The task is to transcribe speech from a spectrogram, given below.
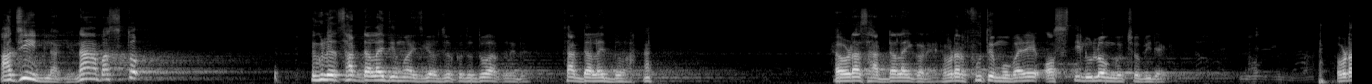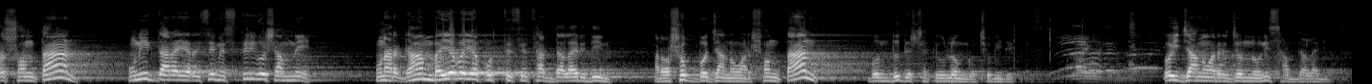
আজীব লাগে। না, বাস্তব। এগুলো সার ডালাই দিম আজকে কত দোয়া করে দেন সার ডালাই দোয়া। হ্যাঁ ওটা সার ডালাই করে। ওটার ফুতে মোবাইলে অস্থির উলঙ্গ ছবি দেখে। ওটার সন্তান, উনি দাঁড়াইয়া রয়েছে মিস্ত্রিগো সামনে। ওনার গাম বাইয়া বাইয়া পড়তেছে ছাদ ডালাইয়ের দিন। আর অসভ্য জানোয়ার সন্তান বন্ধুদের সাথে উলঙ্গ ছবি দেখতেছে। ওই জানোয়ারের জন্য উনি ছাদ ডালাই দিতেছে।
